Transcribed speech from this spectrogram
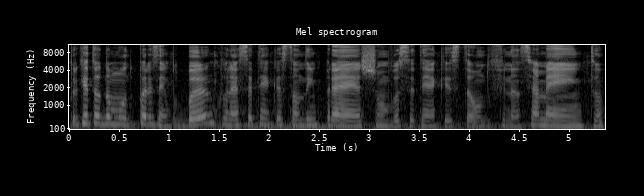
Porque todo mundo, por exemplo, banco, né? Você tem a questão do empréstimo, você tem a questão do financiamento.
